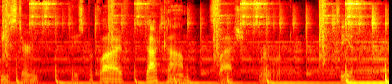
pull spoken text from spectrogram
Eastern, Facebook facebooklive.com slash RotoWorld. See ya.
